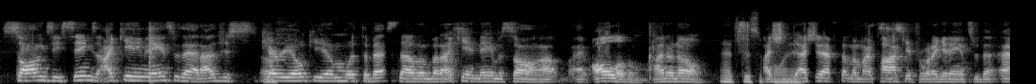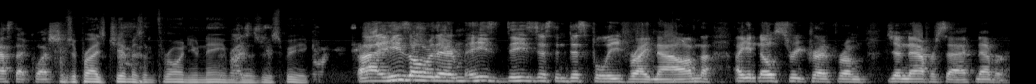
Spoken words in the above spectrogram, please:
songs he sings, I can't even answer that. I just karaoke oh. him with the best of them, but I can't name a song. I, I, all of them. I don't know. That's disappointing. I should I should have something in my pocket for when I get answered that asked that question. I'm surprised Jim isn't throwing you names as we speak. Uh, he's over there. He's he's just in disbelief right now. I'm not. I get no street cred from Jim Nappersack. Never.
